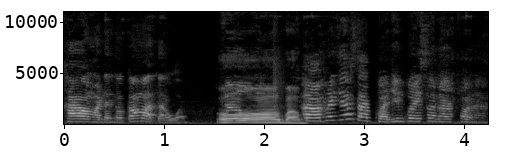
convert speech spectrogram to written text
ખાવા માટે તો કમાતા હોય. ઓ બાપ. આપણે ક્યાં શાકભાજી પૈસા નાખવાના?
